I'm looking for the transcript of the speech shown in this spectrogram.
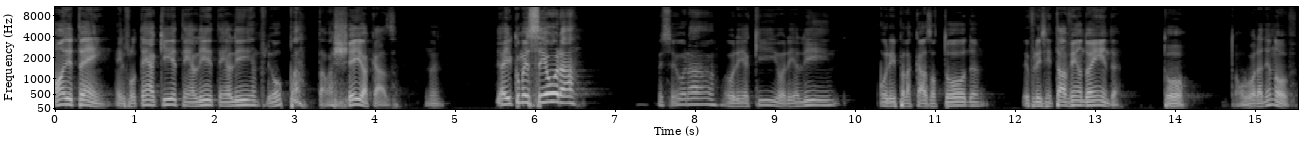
onde tem? Ele falou: tem aqui, tem ali, tem ali. Eu falei: opa, estava cheio a casa. Né? E aí comecei a orar. Comecei a orar, orei aqui, orei ali, orei pela casa toda. Eu falei assim: está vendo ainda? Tô. Então vou orar de novo.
